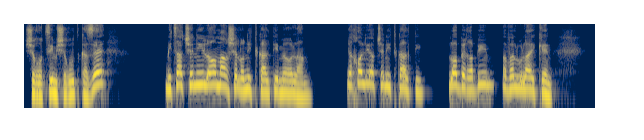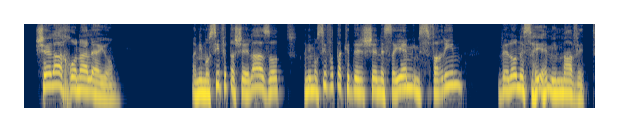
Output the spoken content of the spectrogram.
שרוצים שירות כזה. מצד שני, לא אומר שלא נתקלתי מעולם. יכול להיות שנתקלתי. לא ברבים, אבל אולי כן. שאלה אחרונה להיום. אני מוסיף את השאלה הזאת, אני מוסיף אותה כדי שנסיים עם ספרים ולא נסיים עם מוות.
